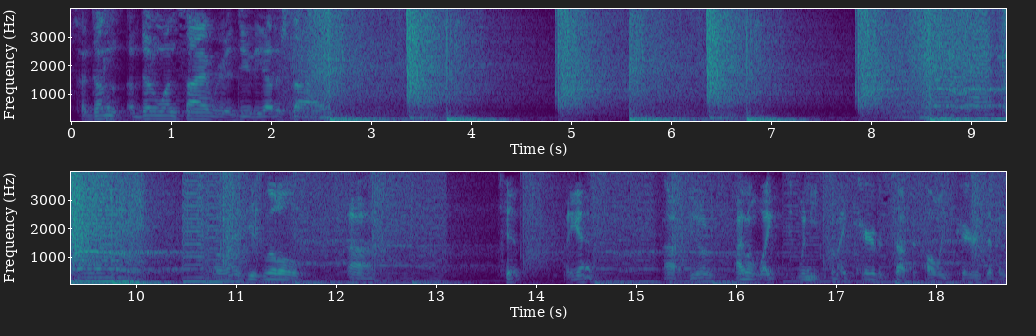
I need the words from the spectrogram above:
so I've done, I've done one side, we're gonna do the other side. his little uh, tip, I guess. Uh, you know, I don't like, when, you, when I tear the stuff, it always tears at an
